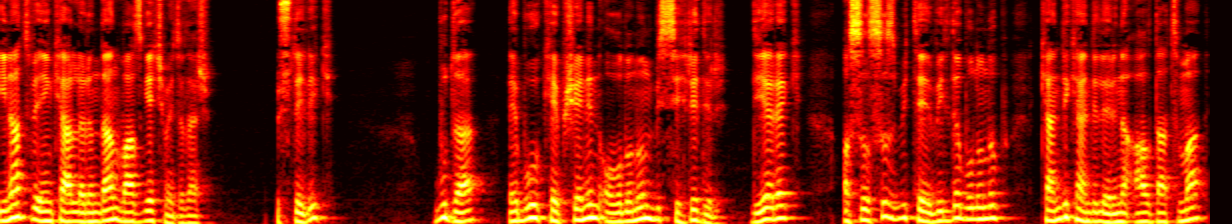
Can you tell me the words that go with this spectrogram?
inat ve inkarlarından vazgeçmediler. Üstelik bu da Ebu Kepşe'nin oğlunun bir sihridir diyerek asılsız bir tevilde bulunup kendi kendilerini aldatma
